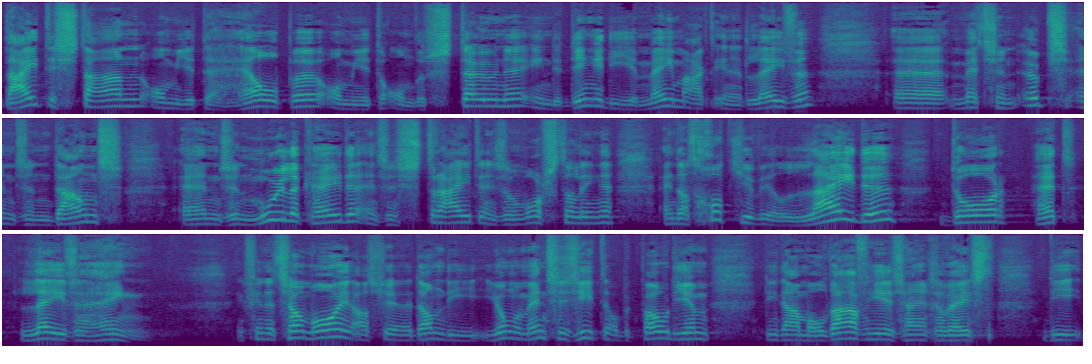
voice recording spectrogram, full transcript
bij te staan, om je te helpen, om je te ondersteunen in de dingen die je meemaakt in het leven. Uh, met zijn ups en zijn downs en zijn moeilijkheden en zijn strijd en zijn worstelingen. En dat God je wil leiden door het leven heen. Ik vind het zo mooi als je dan die jonge mensen ziet op het podium die naar Moldavië zijn geweest, die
